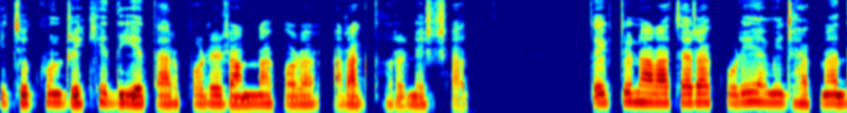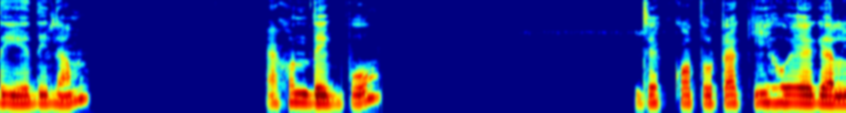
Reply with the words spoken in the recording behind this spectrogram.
কিছুক্ষণ রেখে দিয়ে তারপরে রান্না করার আর এক ধরনের স্বাদ। তো একটু নাড়াচাড়া করে আমি ঢাকনা দিয়ে দিলাম। এখন দেখব যে কতটা কি হয়ে গেল।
